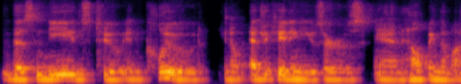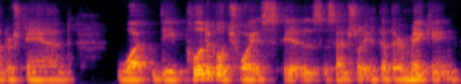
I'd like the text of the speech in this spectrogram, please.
This needs to include you know educating users and helping them understand what the political choice is essentially that they're making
